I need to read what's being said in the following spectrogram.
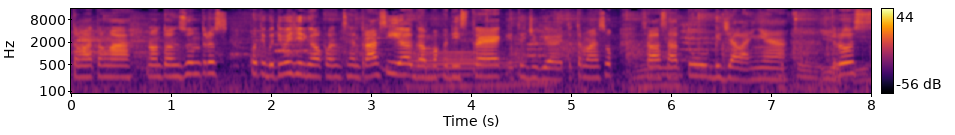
tengah-tengah nonton Zoom terus kok tiba-tiba jadi nggak konsentrasi ya, gampang ke distract. Itu juga itu termasuk salah satu gejalanya. Iya terus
